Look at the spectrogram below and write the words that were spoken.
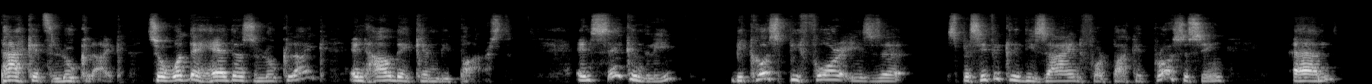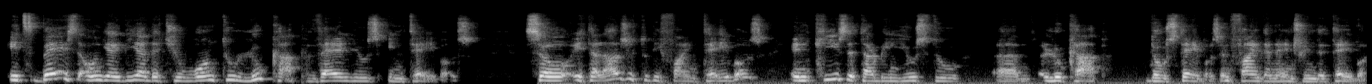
packets look like. So what the headers look like and how they can be parsed. And secondly, because P4 is uh, specifically designed for packet processing, um, it's based on the idea that you want to look up values in tables. So it allows you to define tables and keys that are being used to um, look up those tables and find an entry in the table.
